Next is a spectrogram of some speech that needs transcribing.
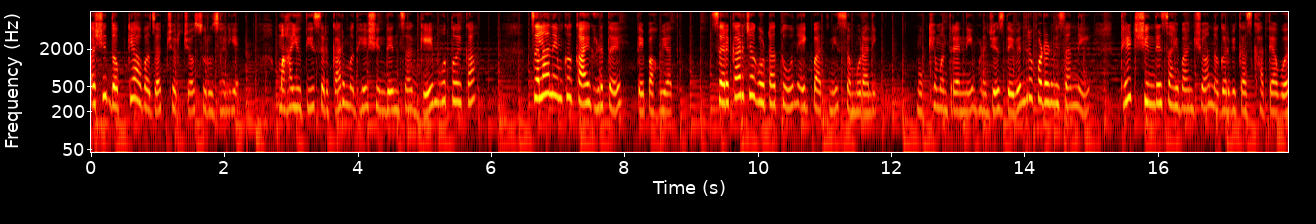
अशी दबक्या आवाजात चर्चा सुरू झाली आहे. महायुती सरकारमध्ये शिंदेंचा गेम होतोय का? चला नेमकं काय घडतंय ते पाहूयात. सरकारच्या गोटातून एक बातमी समोर आली. मुख्यमंत्र्यांनी म्हणजेच देवेंद्र फडणवीसांनी थेट शिंदे साहेबांच्या नगरविकास खात्यावर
